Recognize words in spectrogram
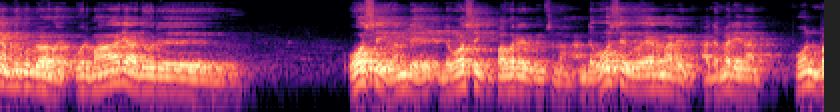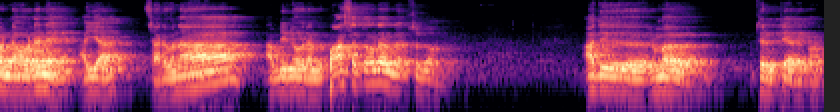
நம்பி கூப்பிடுவாங்க. ஒரு மாதிரி அது ஒரு ஓசை வந்து இந்த ஓசைக்கு பவர் இருக்குன்னு சொன்னாங்க. அந்த ஓசை வேறு மாதிரி இருக்கு. அது மாதிரி நான் ஃபோன் பண்ண உடனே ஐயா சரவணா அப்படின்னு ஒரு அந்த பாசத்தோடு சொல்லுவாங்க. அது ரொம்ப திருப்தியாக இருக்கும்.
